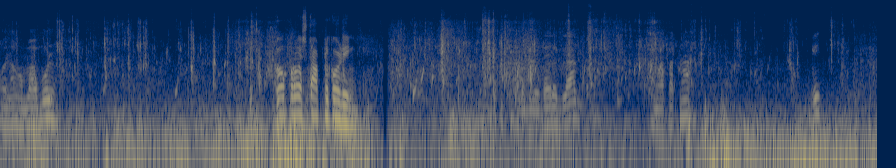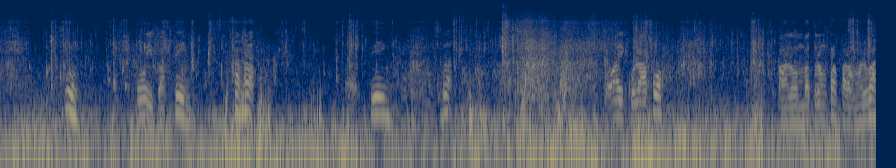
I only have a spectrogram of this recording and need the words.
walang umabol GoPro stop recording Laglag tayo laglag. Umapat na. Git. Uh. Uy, bakting. bakting. Isda. Ito ay kulapo. Pangalawang bato lang ito. Parang malwa.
